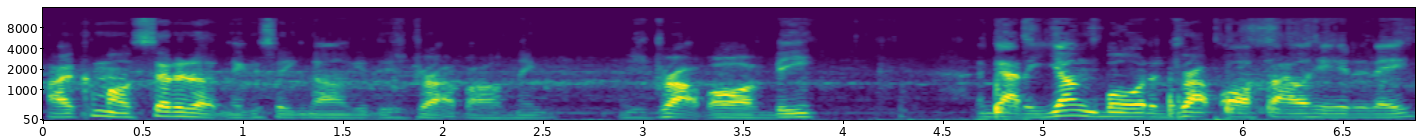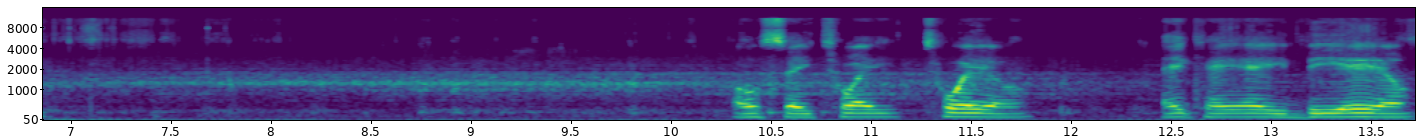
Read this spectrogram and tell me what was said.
Alright, come on, set it up, nigga, so you can go and get this drop off, nigga. This drop off, B. I got a young boy to drop off out here today. Osei Tway 12, aka BL.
